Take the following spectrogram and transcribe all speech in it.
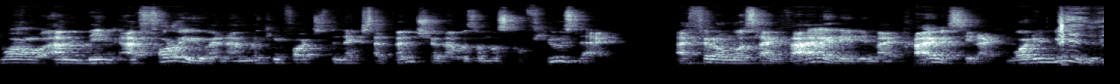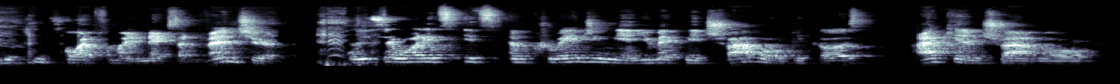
well, I'm being, I follow you and I'm looking forward to the next adventure. And I was almost confused. Like, I feel almost like violated in my privacy. Like, what do you mean? looking forward for my next adventure? And they say, well, it's, it's encouraging me and you make me travel because I can travel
